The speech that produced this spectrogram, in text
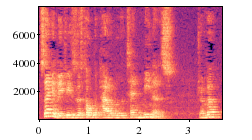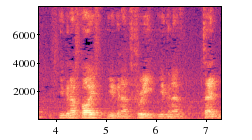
Secondly, Jesus has told the parable of the ten minas. Do you remember? You can have five, you can have three, you can have ten.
